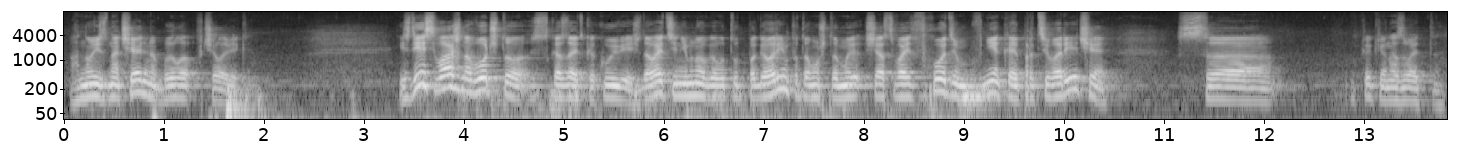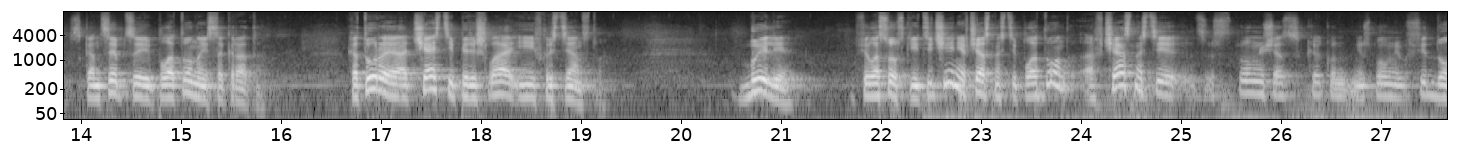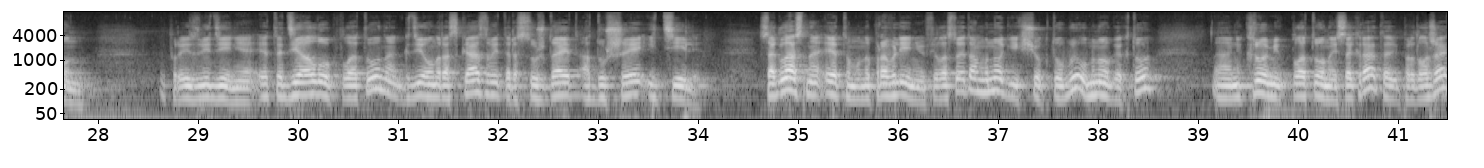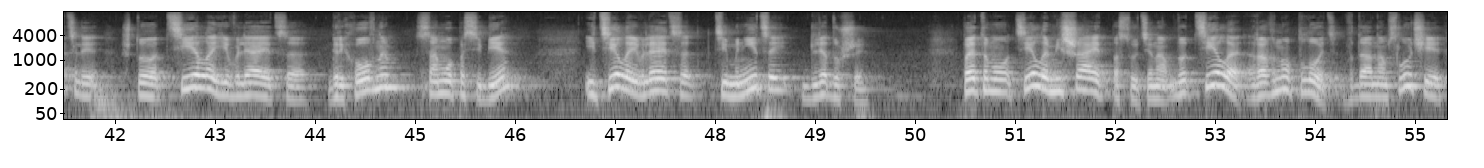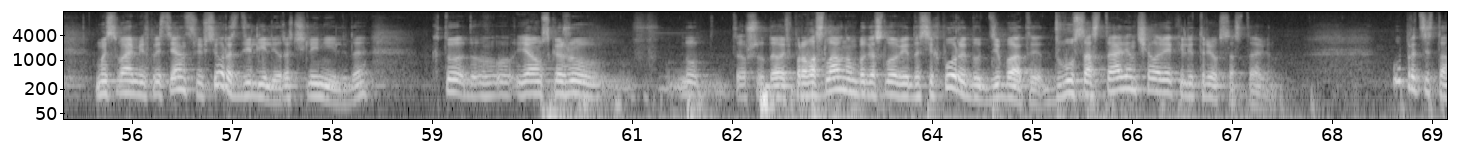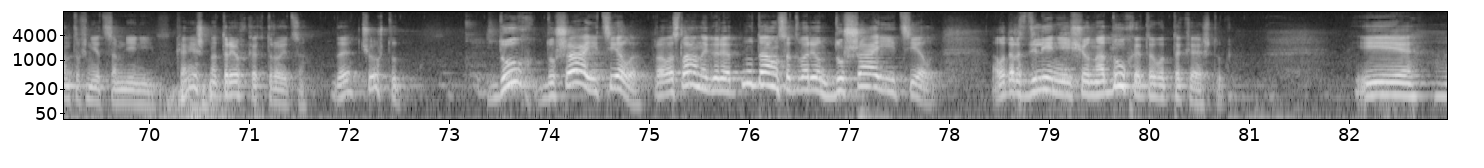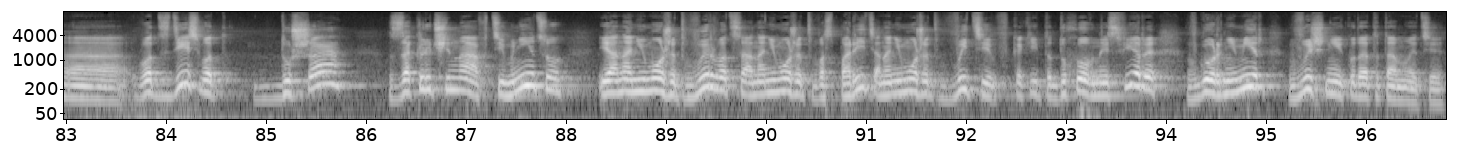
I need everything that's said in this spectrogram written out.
Оно изначально было в человеке. И здесь важно вот что сказать, какую вещь. Давайте немного вот тут поговорим, потому что мы сейчас входим в некое противоречие с, как ее назвать-то, с концепцией Платона и Сократа, которая отчасти перешла и в христианство. Были философские течения, в частности Платон, а в частности, вспомню сейчас, как он, не вспомню, Федон, произведение. Это диалог Платона, где он рассказывает, рассуждает о душе и теле. Согласно этому направлению философии, там многие еще кто был, много кто, кроме Платона и Сократа, и продолжателей, что тело является греховным само по себе, и тело является темницей для души. Поэтому тело мешает, по сути, нам. Но тело равно плоть. В данном случае мы с вами в христианстве все разделили, расчленили. Да? Кто, я вам скажу, ну, то, что да, в православном богословии до сих пор идут дебаты, двусоставен человек или трехсоставен. У протестантов нет сомнений. Конечно, трех как троица. Да? Чего ж тут Дух, душа и тело. Православные говорят, ну да, он сотворен душа и тело. А вот разделение еще на дух, это вот такая штука. И э, вот здесь вот душа заключена в темницу, и она не может вырваться, она не может воспарить, она не может выйти в какие-то духовные сферы, в горний мир, в вышние куда-то там эти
